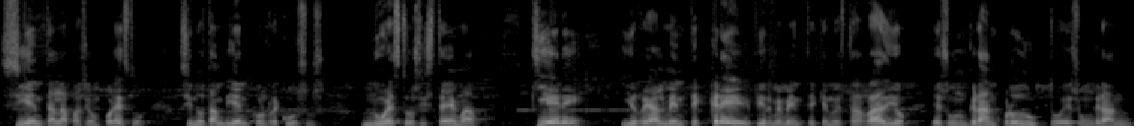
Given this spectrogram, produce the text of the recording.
sientan la pasión por esto, sino también con recursos. Nuestro sistema quiere y realmente cree firmemente que nuestra radio es un gran producto, es, un gran,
